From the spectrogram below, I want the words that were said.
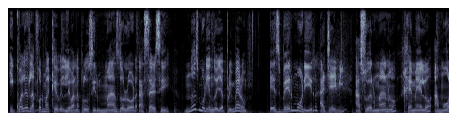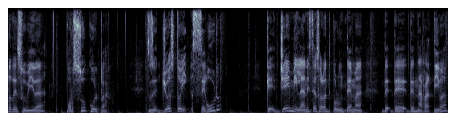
¿Y cuál es la forma que le van a producir más dolor a Cersei? No es muriendo ella primero, es ver morir A Jamie. a su hermano gemelo, amor de su vida, por su culpa. Entonces, yo estoy seguro que Jamie Lannister, solamente por un tema de, de- de narrativa,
